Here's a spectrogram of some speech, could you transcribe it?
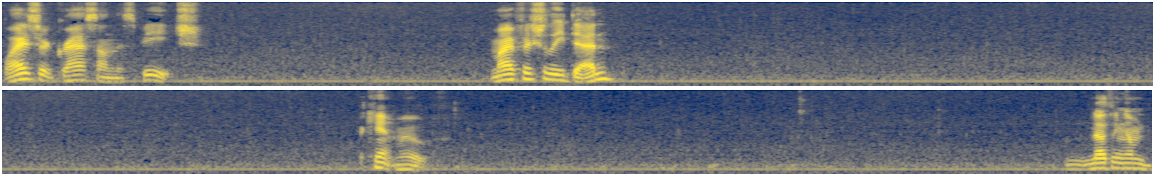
Why is there grass on this beach? Am I officially dead? I can't move. Nothing I'm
